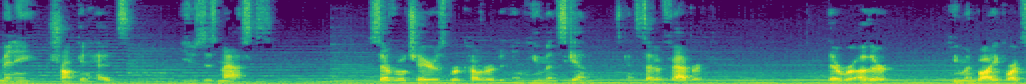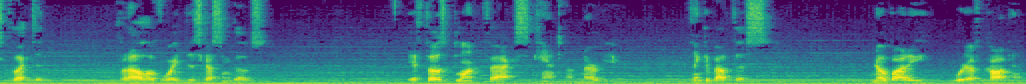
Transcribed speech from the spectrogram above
Many shrunken heads used as masks. Several chairs were covered in human skin instead of fabric. There were other human body parts collected, but I'll avoid discussing those. If those blunt facts can't unnerve you, think about this. Nobody would have caught him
